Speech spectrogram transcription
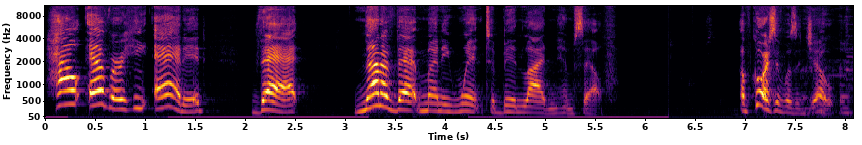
However, he added that None of that money went to bin Laden himself. Of course, it was a joke.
